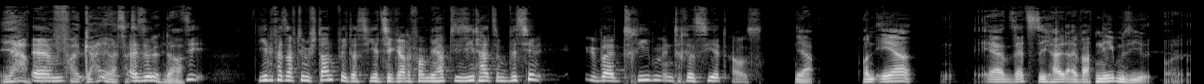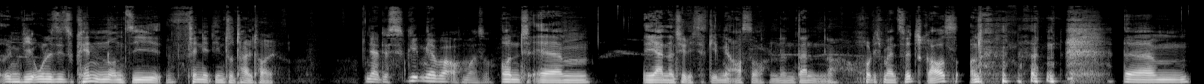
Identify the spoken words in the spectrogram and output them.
Ja, ähm, voll geil. Was hast also, du denn da? Sie, jedenfalls auf dem Standbild, das ich jetzt hier gerade vor mir habe, die sieht halt so ein bisschen übertrieben interessiert aus. Ja. Und er, er setzt sich halt einfach neben sie, irgendwie ohne sie zu kennen und sie findet ihn total toll. Ja, das geht mir aber auch mal so. Und ähm, ja, natürlich, das geht mir auch so. Und dann, dann hole ich meinen Switch raus und dann, ähm,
